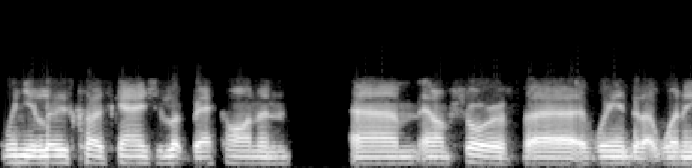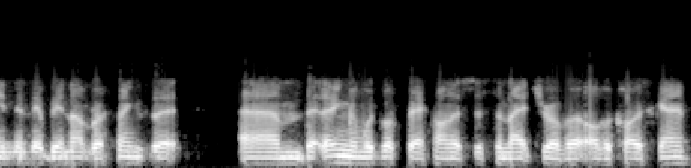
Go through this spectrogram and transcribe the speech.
when you lose close games, you look back on, and um, and I'm sure if uh, if we ended up winning, then there'd be a number of things that um, that England would look back on. It's just the nature of a of a close game.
